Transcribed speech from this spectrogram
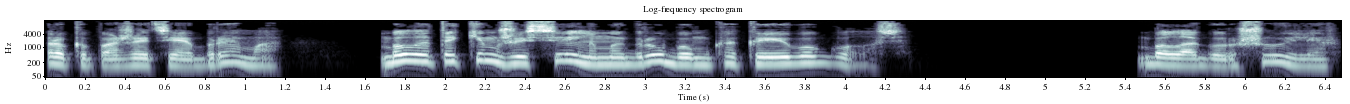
Рукопожатие Брема было таким же сильным и грубым, как и его голос. Балагур Шуйлер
